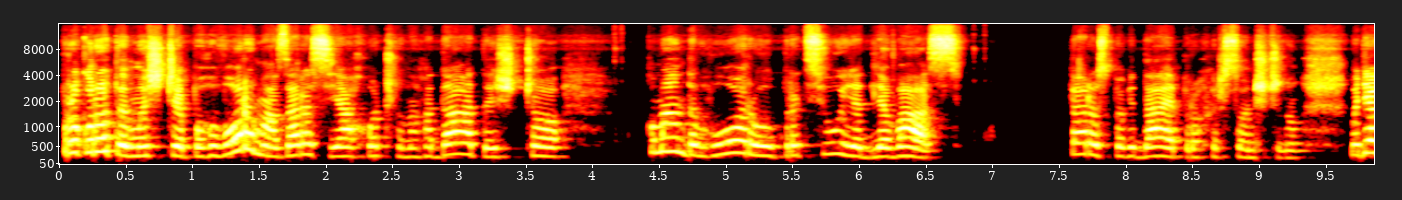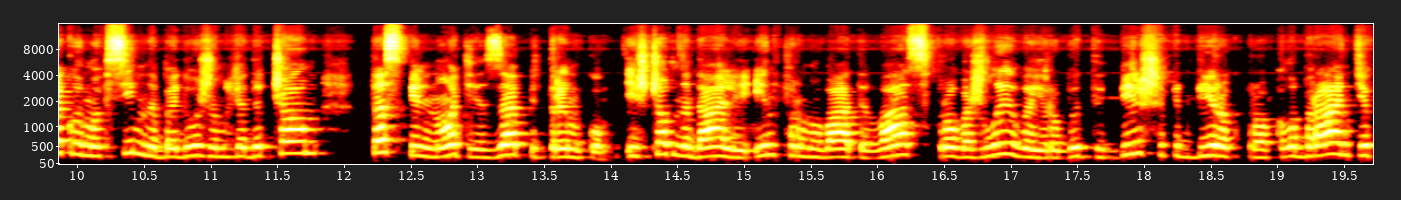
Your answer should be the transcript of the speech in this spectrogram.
Про курорти ми ще поговоримо, а зараз я хочу нагадати, що команда вгору працює для вас та розповідає про Херсонщину. Ми дякуємо всім небайдужим глядачам та спільноті за підтримку. І щоб надалі інформувати вас про важливе і робити більше підбірок про колаборантів.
